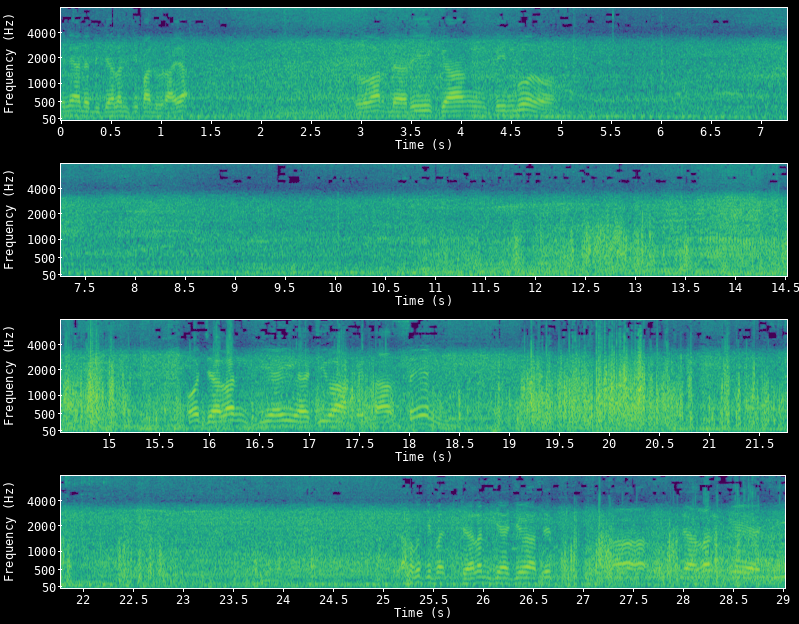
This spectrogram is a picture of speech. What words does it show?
ini ada di jalan Cipadu Raya keluar dari Gang Timbul Oh jalan Kiai Haji Wahid Hasim aku coba jalan Kiai Haji Wasit Eh, jalan Kiai Haji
